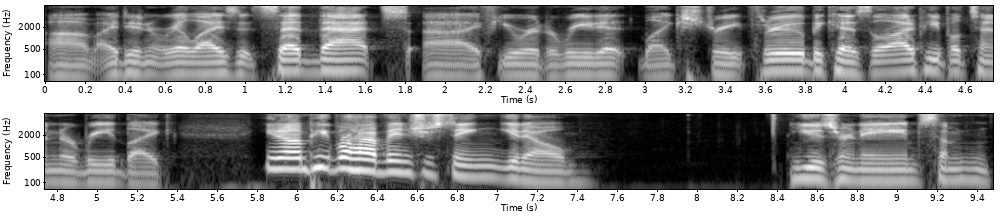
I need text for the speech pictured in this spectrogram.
Um, I didn't realize it said that. Uh, if you were to read it like straight through, because a lot of people tend to read like, you know, people have interesting, you know, usernames. Some,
